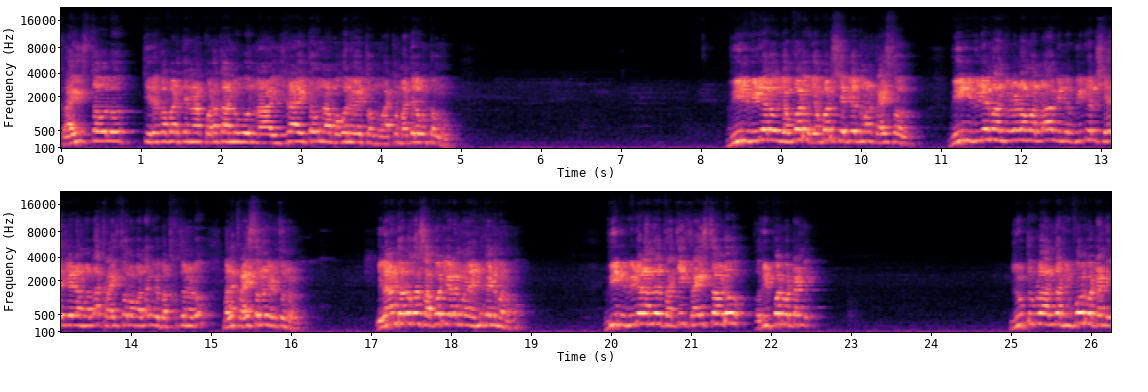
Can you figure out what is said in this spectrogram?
క్రైస్తవులు తిరగబడితే నా కొడక నువ్వు నా ఇజ్రా అవుతావు నా మొగను అవుతావు నువ్వు అట్లా మధ్యలో ఉంటావు నువ్వు. వీరి వీడియోలో ఎవ్వడు ఎవ్వరు షేర్ చేయదు మన క్రైస్తవులు. వీరి వీడియోలు మనం చూడడం వల్ల వీళ్ళ వీడియోలు షేర్ చేయడం వల్ల క్రైస్తవుల వల్ల వీడు బతుకుతున్నాడు మళ్ళీ క్రైస్తవులను పెడుతున్నాడు ఇలాంటి వాళ్ళు సపోర్ట్ చేయడం మనం ఎందుకండి మనము? వీని వీడియోలు అందరూ ప్రతి క్రైస్తవుడు రిపోర్ట్ కొట్టండి. యూట్యూబ్లో అందరు రిపోర్ట్ కొట్టండి.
